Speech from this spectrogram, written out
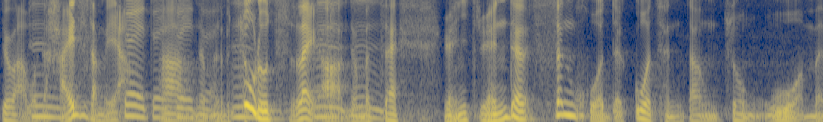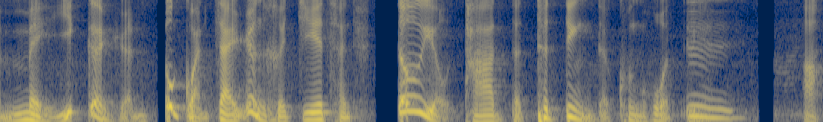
对吧？我的嗯孩子怎么样？对对啊对，啊那么诸如此类啊嗯。那么嗯在人人的生活的过程当中，我们每一个人，不管在任何阶层，都有他的特定的困惑点。嗯啊，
